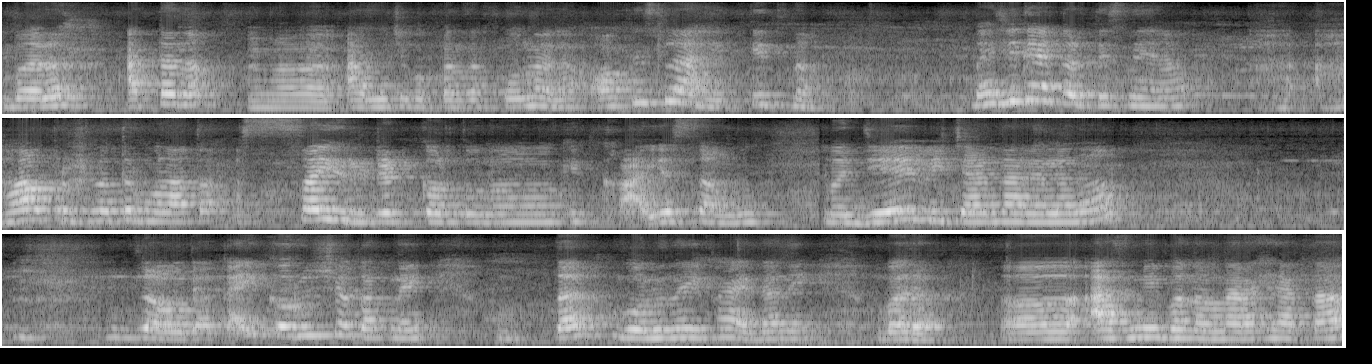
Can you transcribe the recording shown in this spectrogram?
बरं आता ना अं, पप्पांचा फोन आला. ऑफिसला आहे तिथनं. भाजी काय करतेस नेहा हा- प्रश्न तर मला आता असा इरिटेट करतो ना की कायच सांगू. म्हणजे विचारणाऱ्याला ना जाऊ द्या काही करू शकत नाही. तर बोलूनही फायदा नाही. बरं आज मी बनवणार आहे आता.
